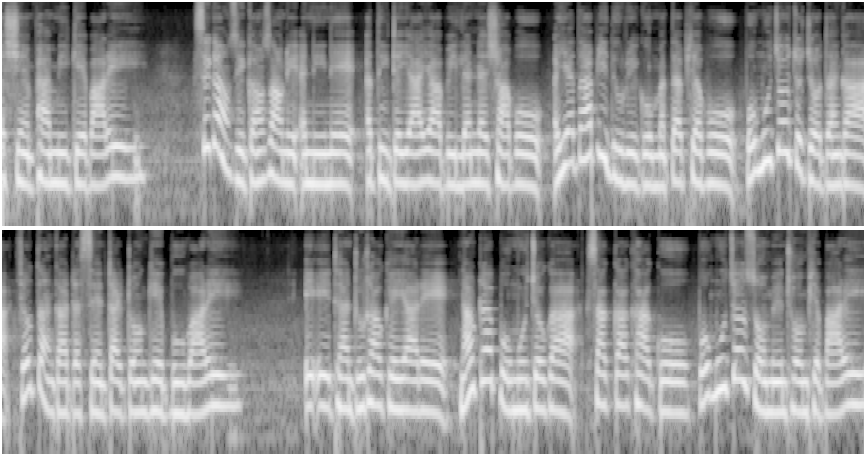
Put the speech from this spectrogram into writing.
အရှင်ဖမ်းမိခဲ့ပါတယ်။ စစ်ကောင်စီခေါင်းဆောင်တွေအနေနဲ့အတိတရားရပြီးလက်နက်ရှာဖို့အယက်သားပြည်သူတွေကိုမတက်ဖြတ်ဖို့ဗိုလ်မှူးချုပ်ကျော်ကျော်တန်းကရုတ်တံကတဆင်တိုက်တွန်းခဲ့ပူပါတယ်။အေးအေးထန်ဒူးထောက်ခဲ့ရတဲ့နောက်ထပ်ဗိုလ်မှူးချုပ်ကစကခကိုဗိုလ်မှူးချုပ်ဇော်မင်းထွန်းဖြစ်ပါတယ်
